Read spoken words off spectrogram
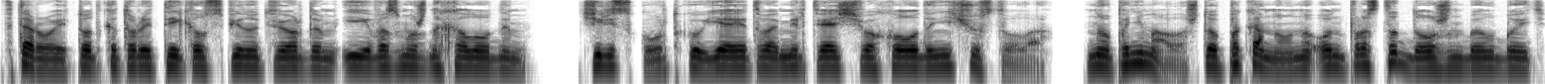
Второй, тот, который тыкал спину твердым и, возможно, холодным. Через куртку я этого мертвящего холода не чувствовала, но понимала, что по канону он просто должен был быть.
